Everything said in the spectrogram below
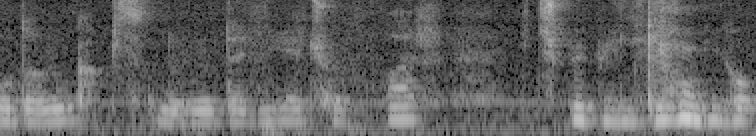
Odanın kapısının önünde niye çöp var hiçbir bilgim yok.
